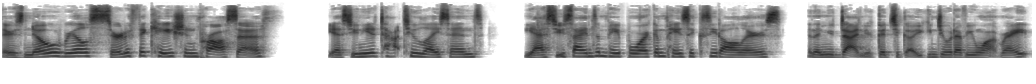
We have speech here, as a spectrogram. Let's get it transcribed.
there's no real certification process. Yes, you need a tattoo license. Yes, you sign some paperwork and pay $60, and then you're done. You're good to go. You can do whatever you want, right?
